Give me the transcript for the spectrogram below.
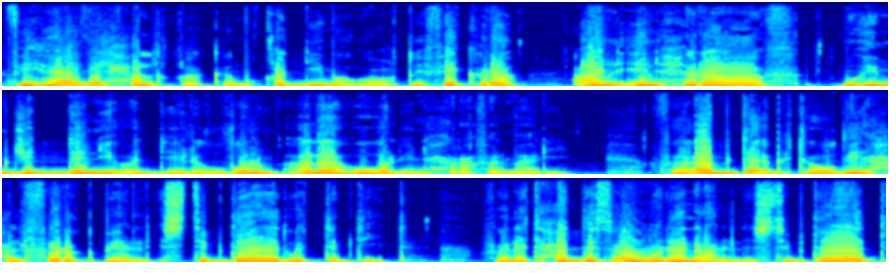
في هذه الحلقة كمقدمة أعطي فكرة عن انحراف مهم جدا يؤدي للظلم ألا هو الانحراف المالي؟ فأبدأ بتوضيح الفرق بين الاستبداد والتبديد. فنتحدث أولا عن الاستبداد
